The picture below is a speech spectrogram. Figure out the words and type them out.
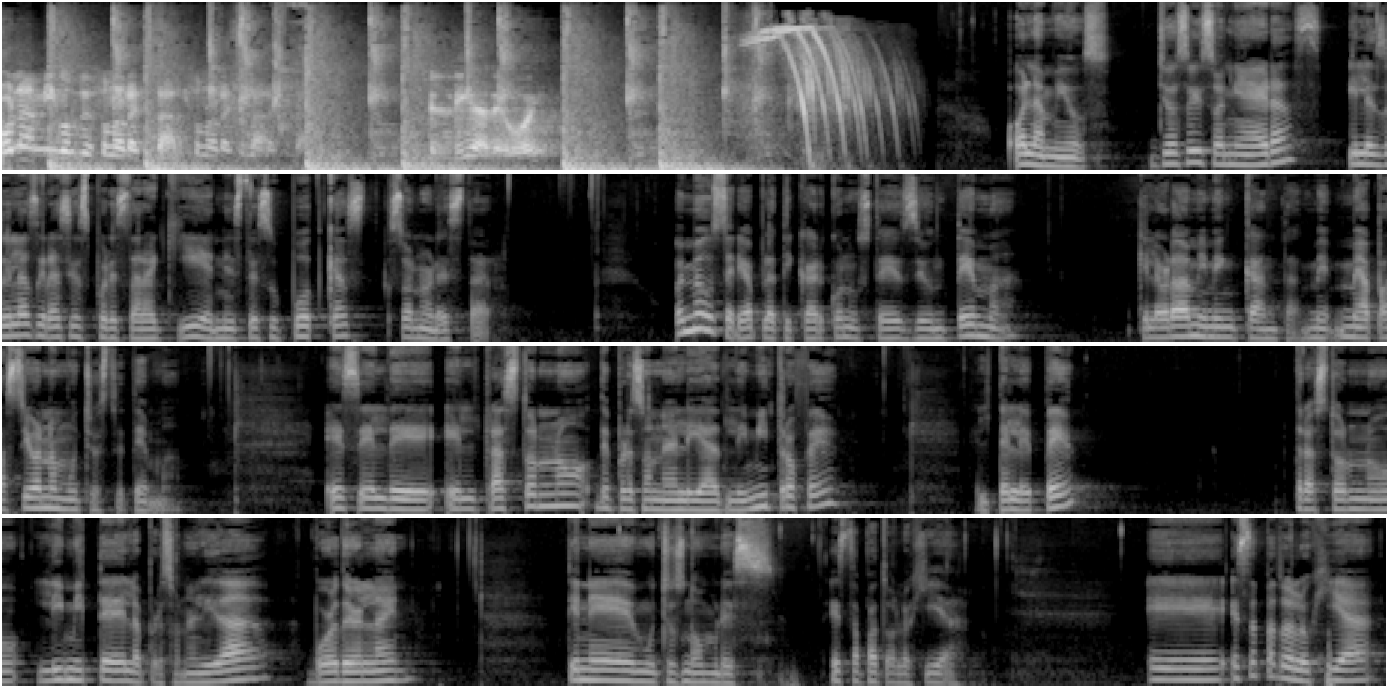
Hola amigos de Sonora Star, Sonora Star. El día de hoy. Hola amigos, yo soy Sonia Eras y les doy las gracias por estar aquí en este su podcast Sonora Star. Hoy me gustaría platicar con ustedes de un tema que la verdad a mí me encanta, me, me apasiona mucho este tema. Es el de el trastorno de personalidad limítrofe, el TLP, trastorno límite de la personalidad, borderline. Tiene muchos nombres esta patología. Eh, esta patología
